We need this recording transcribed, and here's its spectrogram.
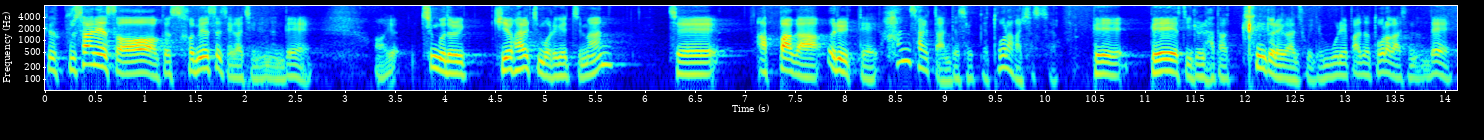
그래서 부산에서 그 섬에서 제가 지냈는데 어, 친구들 기억할지 모르겠지만 제 아빠가 어릴 때 한 살도 안 됐을 때 돌아가셨어요. 배, 배에서 일을 하다 충돌해가지고 이제 물에 빠져 돌아가셨는데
